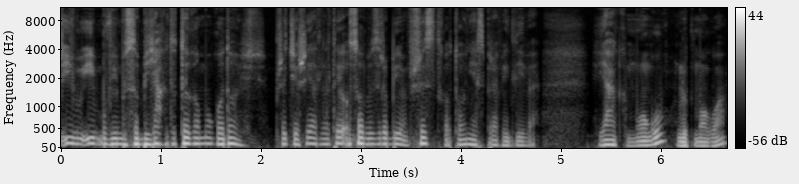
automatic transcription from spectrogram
I, I mówimy sobie, jak do tego mogło dojść. Przecież ja dla tej osoby zrobiłem wszystko, to niesprawiedliwe. Jak mógł lub mogła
